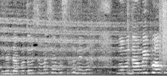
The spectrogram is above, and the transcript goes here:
Hindi na dapat ako sumasama sa kanila. Baka madamay pa ako.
